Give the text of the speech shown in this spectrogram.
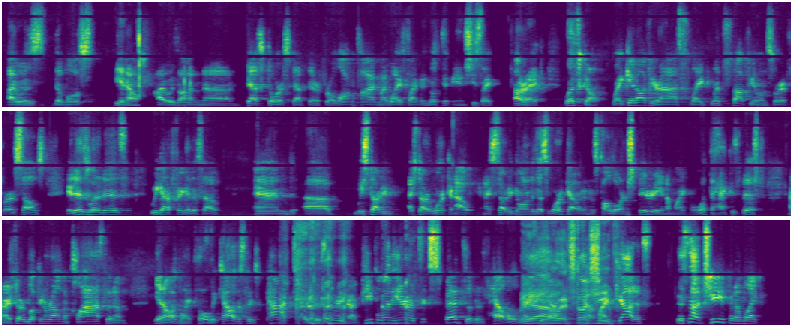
I was the most, you know, I was on uh, death's doorstep there for a long time. My wife finally looked at me and she's like, all right, let's go. Like, get off your ass. Like, let's stop feeling sorry for ourselves. It is what it is. We got to figure this out. And, uh, we started, I started working out and I started going to this workout and it was called Orange Theory. And I'm like, well, what the heck is this? And I started looking around the class and I'm, you know, I'm like, holy cow, this thing's packed. Like there's 39 people in here. It's expensive as hell, right? Yeah, well, it's not Oh my cheap. God, it's it's not cheap. And I'm like,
